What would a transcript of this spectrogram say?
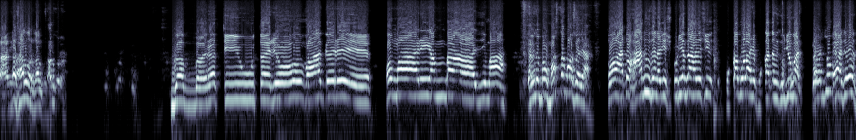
તાણી હા, ચાલુ કરો ચાલુ કરો. ચાલુ કરો. ગબ્બરથી ઉતર્યો વાગરે. ઓ મારી અંબાજીમાં. તમે તો બહુ મસ્ત કહો છો યાર. તો આ તો હાદું છે ને હજી સ્ટુડિયમ તો આવે છે. ભૂક્કા બોલા છે ભૂક્કા તમે જોજો માર જોજો. એ અજવન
